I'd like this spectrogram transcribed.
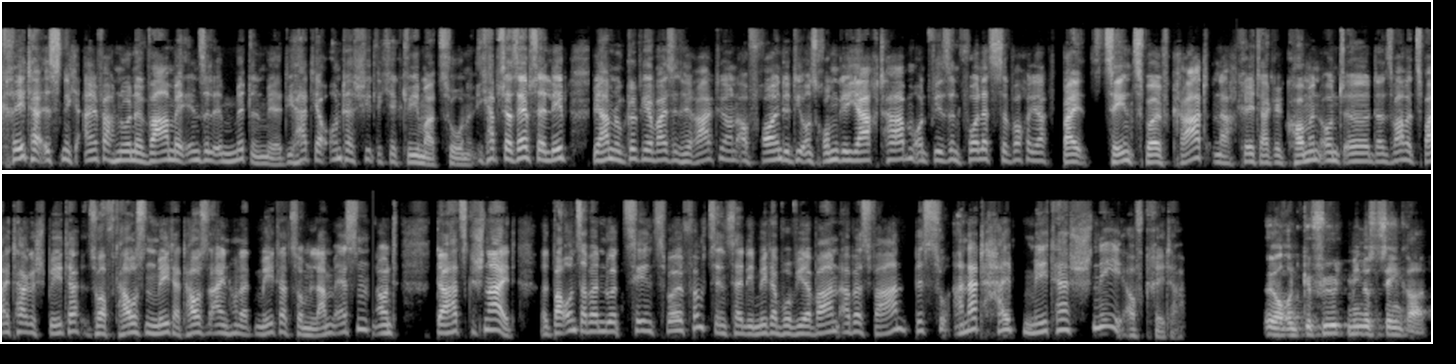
Kreta ist nicht einfach nur eine warme Insel im Mittelmeer. Die hat ja unterschiedliche Klimazonen. Ich habe es ja selbst erlebt. Wir haben nun glücklicherweise in Heraklion auch Freunde, die uns rumgejagt haben. Und wir sind vorletzte Woche ja bei 10, 12 Grad nach Kreta gekommen. Und äh, das waren wir zwei Tage später, so auf 1000 Meter, 1100 Meter zum Lammessen. Und da hat es geschneit. Bei uns aber nur 10 10, 12, 15 Zentimeter, wo wir waren, aber es waren bis zu anderthalb Meter Schnee auf Kreta. Ja, und gefühlt minus 10 Grad.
